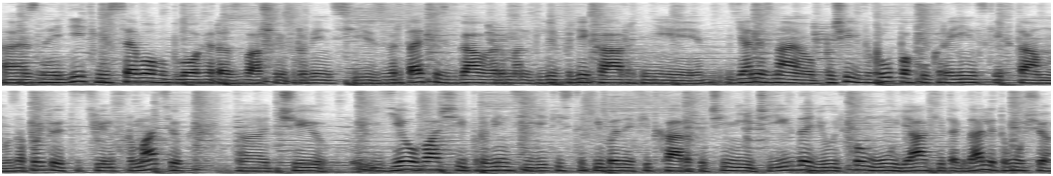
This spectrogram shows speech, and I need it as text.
е, Знайдіть місцевого блогера з вашої провінції, звертайтесь в гавермент, в лікарні. Я не знаю, пишіть в групах українських там, запитуйте цю інформацію, е, чи є у вашій провінції якісь такі бенефіт карти, чи ні, чи їх дають, кому, як і так далі. Тому що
